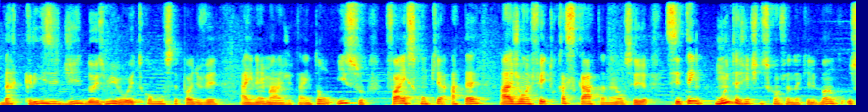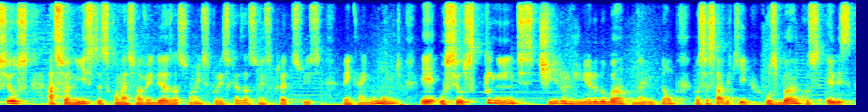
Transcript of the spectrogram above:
da crise de 2008, como você pode ver aí na imagem. Tá? Então, isso faz com que até haja um efeito cascata, né? ou seja, se tem muita gente desconfiando daquele banco, os seus acionistas começam a vender as ações, por isso que as ações do Credit Suisse vêm caindo muito, e os seus clientes tiram dinheiro do banco. Né? Então, você sabe que os bancos eles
